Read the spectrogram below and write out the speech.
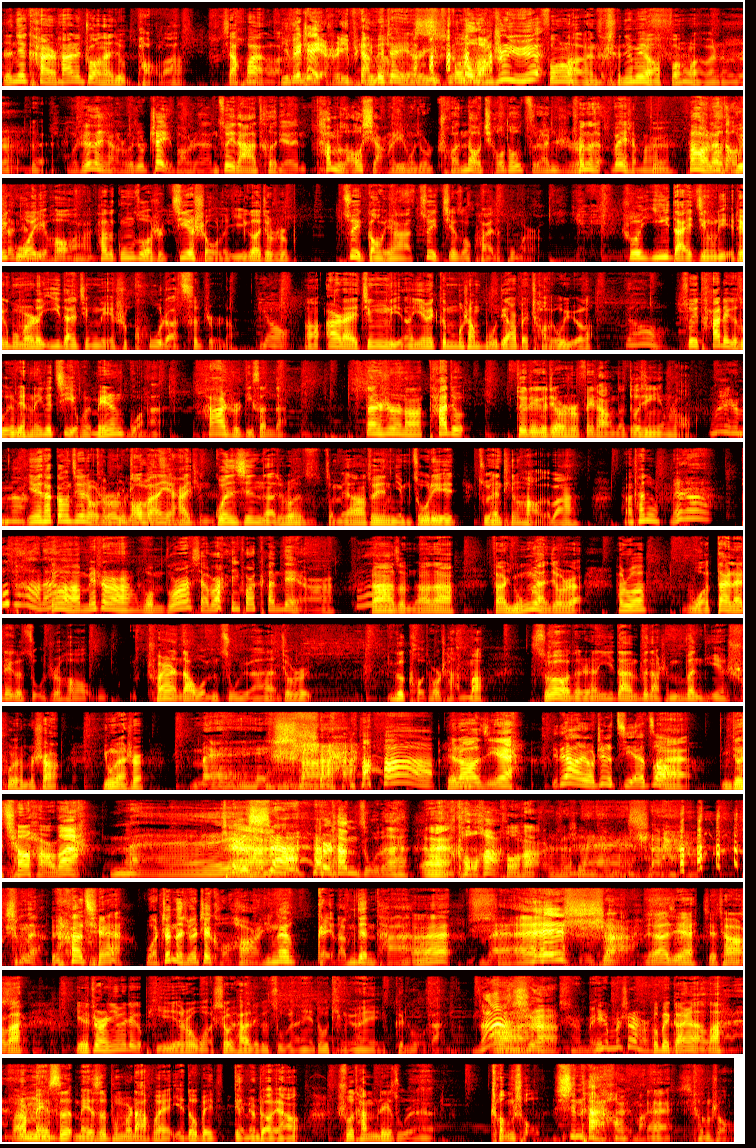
人家看着他这状态就跑了，吓坏了，以为这也是一骗子，以为这也是一 漏网，之鱼。疯了，神经病，疯了，反正是对，我真的想说，就这帮人最大的特点，他们老想着一种就是船到桥头自然直。船到桥为什么？对，他后来回国以后啊嗯，他的工作是接手了一个就是最高压、最节奏快的部门。说一代经理这个部门的一代经理是哭着辞职的哟啊，二代经理呢因为跟不上步调被炒鱿鱼了，哟，所以他这个组就变成了一个忌讳，没人管。他是第三代，但是呢，他就对这个地儿是非常的得心应手，为什么呢？因为他刚接手的时候老板也还挺关心的，就说嗯怎么样，最近你们组里组员挺好的吧？啊，他就没事儿，都挺好的挺，好啊，没事儿。我们昨儿下班一块儿看电影儿 啊，怎么着呢？反正永远就是他说我带来这个组之后，传染到我们组员就是一个口头禅嘛。所有的人一旦问到什么问题，出了什么事儿，永远是没事儿，哈哈，别着急，一定要有这个节奏，哎，你就瞧好吧，没事儿，这是他们组的哎，口号。口号没事儿，兄弟，别着急，我真的觉得这口号应该给咱们电台。哎，没事是，别着急，就瞧好吧。也正是因为这个脾气，说我手里他的这个组员也都挺愿意跟着我干的，那是是没什么事儿，都被感染了。反正每次 每次部门大会也都被点名表扬，说他们这组人成熟，心态好嘛。哎，成熟。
